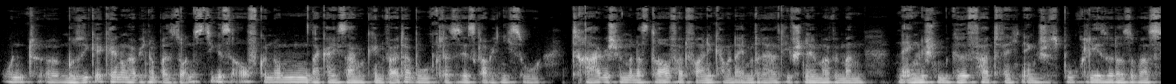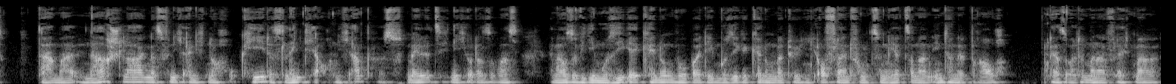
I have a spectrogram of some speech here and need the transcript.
und äh, Musikerkennung habe ich noch bei Sonstiges aufgenommen. Da kann ich sagen, okay, ein Wörterbuch, das ist jetzt, glaube ich, nicht so tragisch, wenn man das drauf hat. Vor allen Dingen kann man da eben relativ schnell mal, wenn man einen englischen Begriff hat, wenn ich ein englisches Buch lese oder sowas, da mal nachschlagen. Das finde ich eigentlich noch okay. Das lenkt ja auch nicht ab. Es meldet sich nicht oder sowas. Genauso wie die Musikerkennung, wobei die Musikerkennung natürlich nicht offline funktioniert, sondern Internet braucht. Da sollte man dann vielleicht mal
